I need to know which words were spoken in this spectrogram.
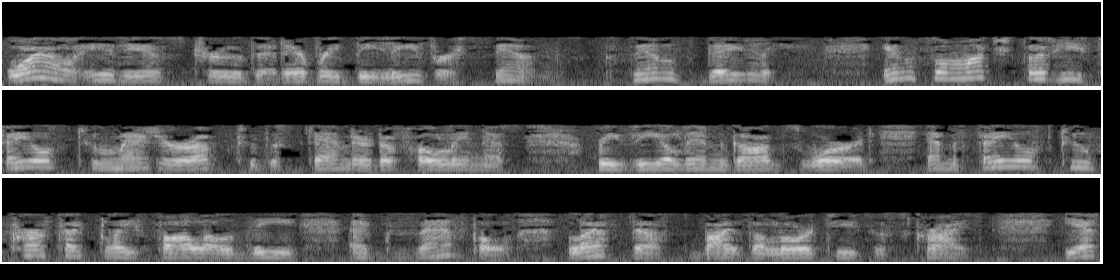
While it is true that every believer sins, sins daily, insomuch that he fails to measure up to the standard of holiness revealed in God's Word, and fails to perfectly follow the example left us by the Lord Jesus Christ, yet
